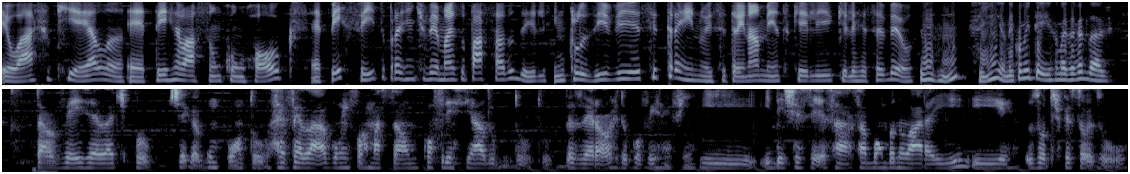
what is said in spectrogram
Eu acho que ela é, ter relação com o Hawks é perfeito pra gente ver mais do passado dele. Inclusive esse treino, esse treinamento que ele, que ele recebeu. Uhum, sim, eu nem comentei isso, mas é verdade. Talvez ela, tipo, chegue a algum ponto revelar alguma informação confidencial do, do, do dos heróis do governo, enfim, e, e deixa essa, essa bomba no ar aí, e os outras pessoas, o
